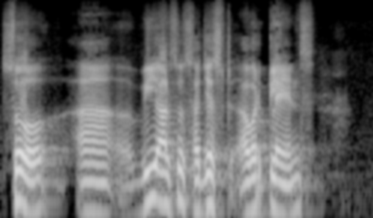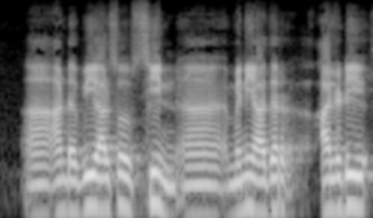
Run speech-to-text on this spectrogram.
So uh, we also suggest our clients uh, and we also seen uh, many other already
